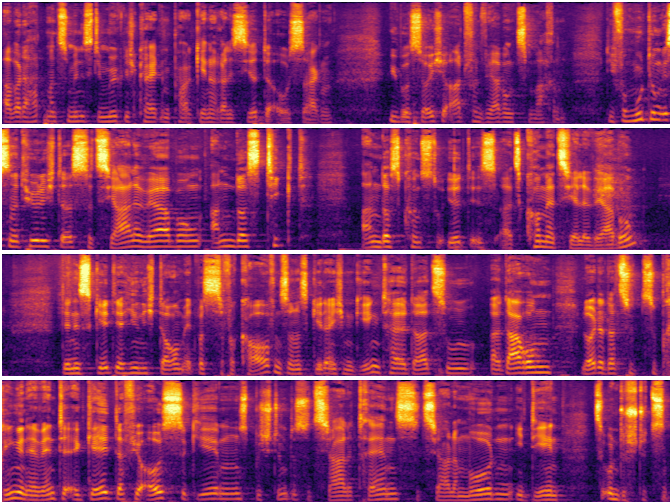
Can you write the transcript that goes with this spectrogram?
aber da hat man zumindest die Möglichkeit, ein paar generalisierte Aussagen über solche Art von Werbung zu machen. Die Vermutung ist natürlich, dass soziale Werbung anders tickt, anders konstruiert ist als kommerzielle Werbung. Denn es geht ja hier nicht darum, etwas zu verkaufen, sondern es geht eigentlich im Gegenteil dazu, äh, darum, Leute dazu zu bringen, eventuell Geld dafür auszugeben, bestimmte soziale Trends, soziale Moden, Ideen zu unterstützen.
